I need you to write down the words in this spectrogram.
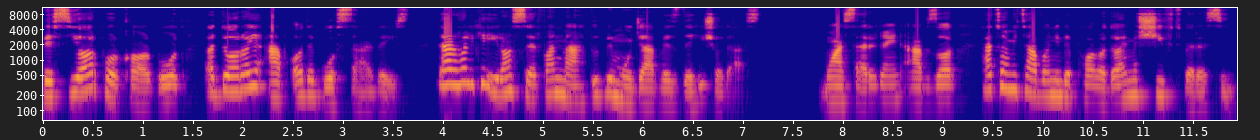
بسیار پرکاربرد و دارای ابعاد گسترده است در حالی که ایران صرفا محدود به مجوزدهی شده است. ما از طریق این ابزار حتی می توانیم به پارادایم شیفت برسیم.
